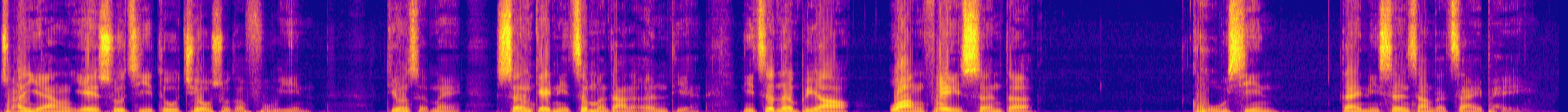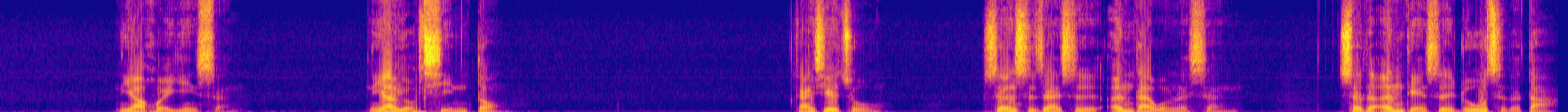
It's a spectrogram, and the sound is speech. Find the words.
传扬耶稣基督救赎的福音。弟兄姊妹，神给你这么大的恩典，你真的不要枉费神的苦心在你身上的栽培。你要回应神，你要有行动。感谢主，神实在是恩待我们的神，神的恩典是如此的大。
